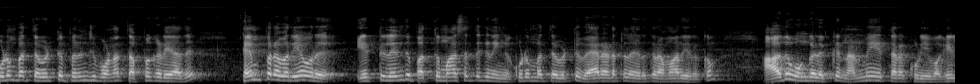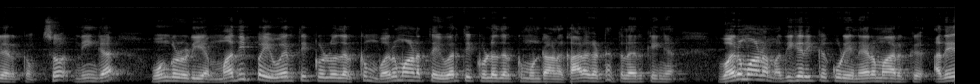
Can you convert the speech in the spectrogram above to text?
குடும்பத்தை விட்டு பிரிஞ்சு போனால் தப்பு கிடையாது. டெம்பரவரியாக ஒரு எட்டுலேருந்து பத்து மாதத்துக்கு நீங்கள் குடும்பத்தை விட்டு வேறு இடத்துல இருக்கிற மாதிரி இருக்கும். அது உங்களுக்கு நன்மையை தரக்கூடிய வகையில் இருக்கும். ஸோ நீங்கள் உங்களுடைய மதிப்பை உயர்த்தி கொள்வதற்கும் வருமானத்தை உயர்த்தி கொள்வதற்கும் உண்டான காலகட்டத்தில் இருக்கீங்க. வருமானம் அதிகரிக்கக்கூடிய நேரமாக இருக்குது அதே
